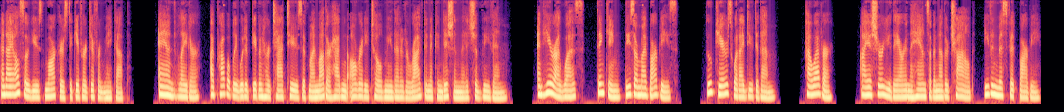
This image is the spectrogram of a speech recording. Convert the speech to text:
And I also used markers to give her different makeup. And later, I probably would have given her tattoos if my mother hadn't already told me that it arrived in a condition that it should leave in. And here I was, thinking, these are my Barbies. Who cares what I do to them? However, I assure you they are in the hands of another child, even Misfit Barbie.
